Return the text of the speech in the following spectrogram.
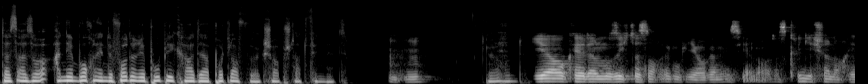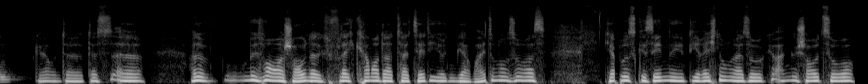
dass also an dem Wochenende vor der Republika der Potlauf-Workshop stattfindet. Mhm. Ja, ja, okay, dann muss ich das noch irgendwie organisieren, aber das kriege ich schon noch hin. Ja, und äh, das, äh, also müssen wir mal schauen, vielleicht kann man da tatsächlich irgendwie erweitern oder sowas. Ich habe bloß gesehen, die Rechnung, also angeschaut, so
